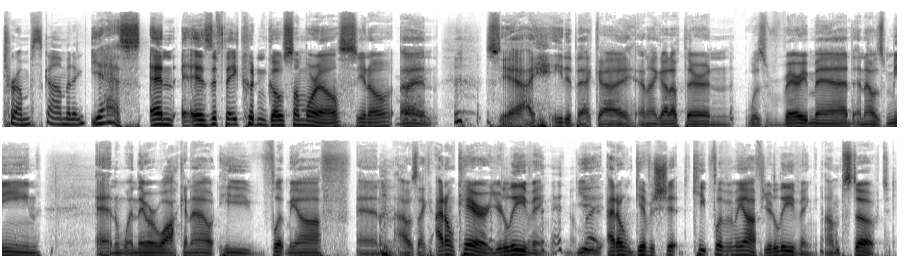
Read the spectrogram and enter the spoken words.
trumps comedy. yes, and as if they couldn't go somewhere else, you know. Right. And so yeah, I hated that guy, and I got up there and was very mad, and I was mean. And when they were walking out, he flipped me off, and I was like, "I don't care. You're leaving. You, Right. I don't give a shit. Keep flipping me off. You're leaving. I'm stoked."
